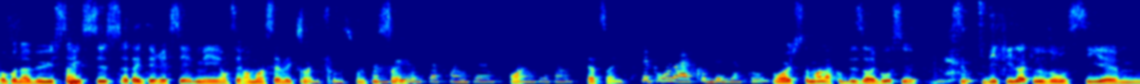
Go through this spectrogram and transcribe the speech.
Donc on avait eu 5, 6, 7 intéressés, mais on s'est ramassé avec 5, je pense. On était On 5, était juste à cinq, là. Ouais. Cinq, je pense. 4, 5. C'était pour la Coupe des Arcos. Oui, justement, la Coupe des Argos, c'est ces petits défis-là qui nous ont aussi euh,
